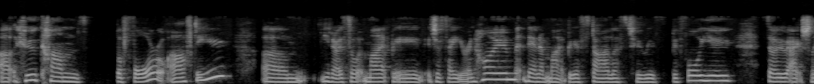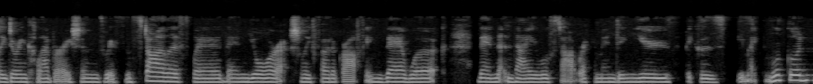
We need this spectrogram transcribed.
Uh, who comes before or after you? Um, you know, so it might be just say you're in home, then it might be a stylist who is before you. So actually doing collaborations with some stylists where then you're actually photographing their work, then they will start recommending you because you make them look good.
